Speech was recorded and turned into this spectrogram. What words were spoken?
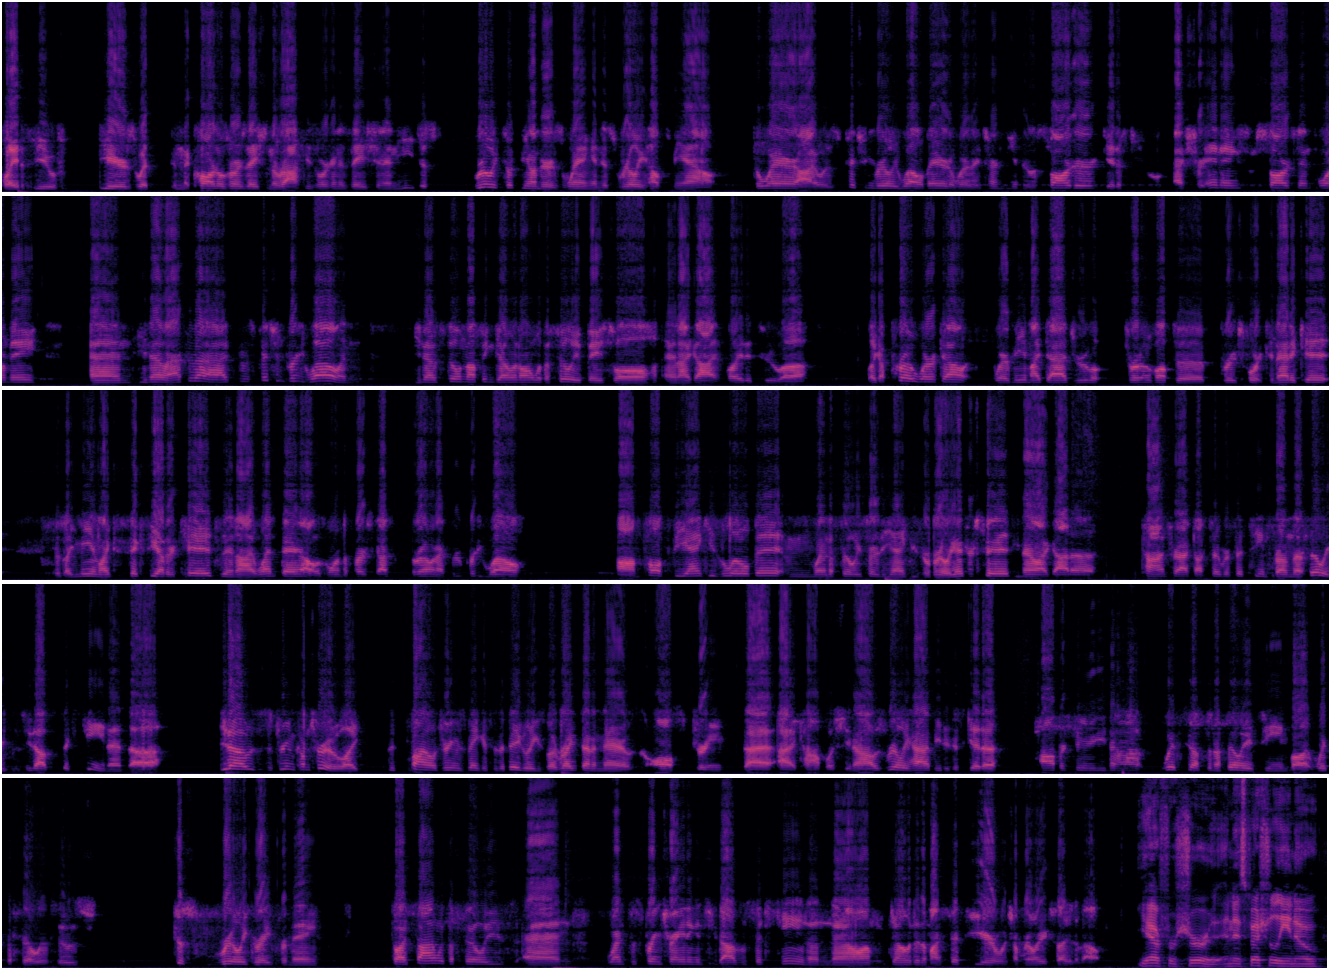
Played a few years with in the Cardinals organization, the Rockies organization, and he just really took me under his wing and just really helped me out to where I was pitching really well there, to where they turned me into a starter, get a few extra innings, some starts in for me and, you know, after that, I was pitching pretty well and, you know, still nothing going on with affiliate baseball. And I got invited to, uh, like a pro workout where me and my dad drew, drove up to Bridgeport, Connecticut. It was like me and like 60 other kids. And I went there. I was one of the first guys to throw and I threw pretty well. Um, talked to the Yankees a little bit. And when the Phillies heard the Yankees were really interested, you know, I got a contract October 15th from the Phillies in 2016. And, uh, you know, it was just a dream come true. Like, the final dream was make it to the big leagues, but right then and there, it was an awesome dream that I accomplished. You know, I was really happy to just get a opportunity not with just an affiliate team, but with the Phillies. It was just really great for me. So I signed with the Phillies and went to spring training in 2016, and now I'm going into my fifth year, which I'm really excited about. Yeah, for sure, and especially you know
